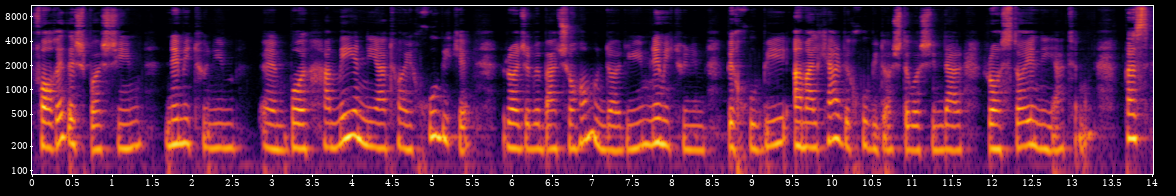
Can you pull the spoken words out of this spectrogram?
فاقدش باشیم نمی‌تونیم با همه نیت های خوبی که راجع به بچه هامون داریم نمی‌تونیم به خوبی عملکرد خوبی داشته باشیم در راستای نیتمون. پس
